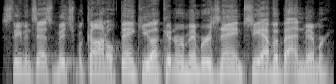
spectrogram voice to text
Steven says, Mitch McConnell, thank you. I couldn't remember his name. See, I have a bad memory.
